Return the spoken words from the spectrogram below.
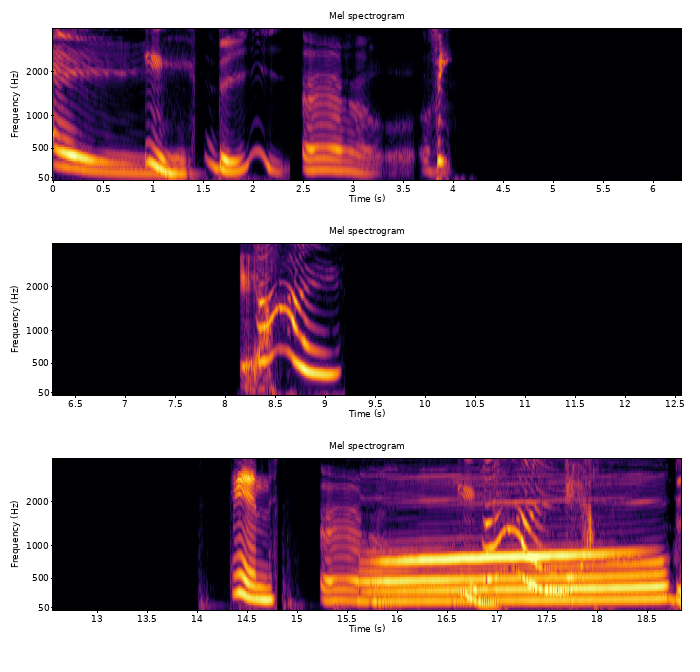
A E D O C F Hi. N O D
